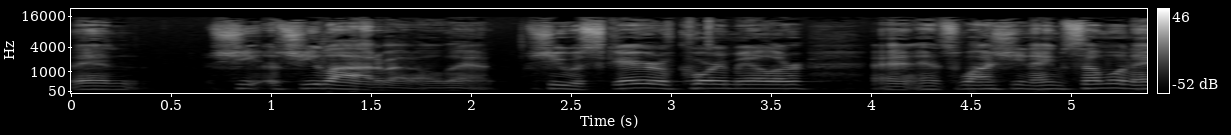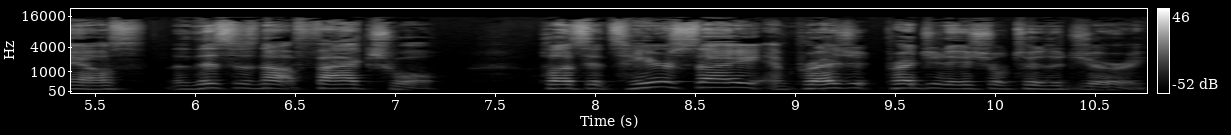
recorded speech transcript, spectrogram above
Then she she lied about all that. She was scared of Corey Miller, and that's why she named someone else. Now, this is not factual. Plus, it's hearsay and prejudicial to the jury.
